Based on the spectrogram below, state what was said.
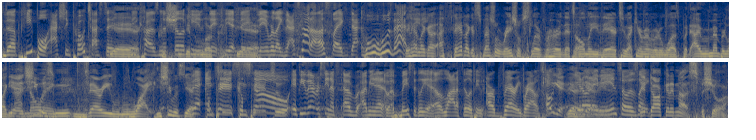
the people actually protested Yeah, yeah, because 'cause Miss she didn't Philippines they, look- they, yeah. they, they were like that's not us. Like that who who's that? They had like a I- they had like a special racial slur for her that's only there too. I can't remember what it was, but I remember like Yeah, not she was knowing- m- very white. She was yeah. That- and she's so, if you've ever seen a, a I mean, uh, basically a lot of Philippines are very brown. Oh yeah, you know what I mean. yeah. So it's like they're like darker than us for sure.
